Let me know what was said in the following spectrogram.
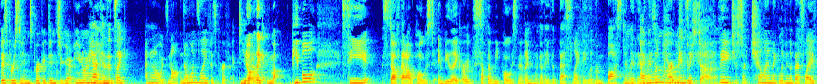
this person's perfect Instagram. You know what yeah I mean? Yeah, because it's like i don't know it's not no one's life is perfect Yeah. no like m- people see stuff that i'll post and be like or stuff that we post and they're like oh my god they have the best life they live in boston they live in these apartments like stuff. Mm-hmm. they just are chilling like living the best life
